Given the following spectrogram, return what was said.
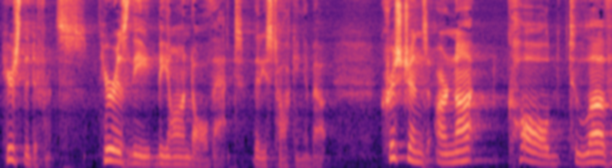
Here's the difference. Here is the beyond all that that he's talking about. Christians are not called to love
